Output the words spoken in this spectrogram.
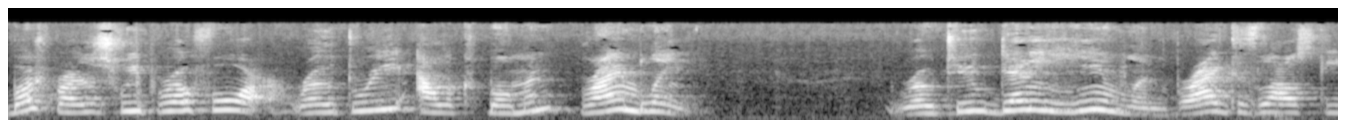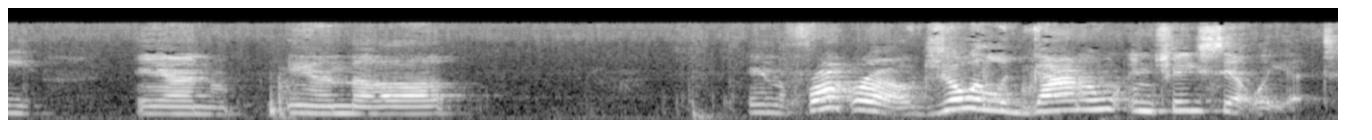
Busch brothers sweep row four. Row three, Alex Bowman, Ryan Blaney. Row two, Denny Hamlin, Brad Keselowski, and and uh, in the front row, Joey Logano and Chase Elliott.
